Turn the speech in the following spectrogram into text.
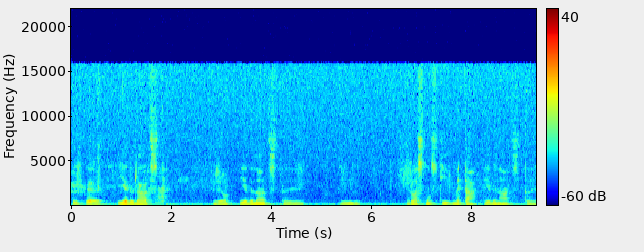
těch jedenáct, že jo, jedenáct eh, vlastností meta, jedenáct eh,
